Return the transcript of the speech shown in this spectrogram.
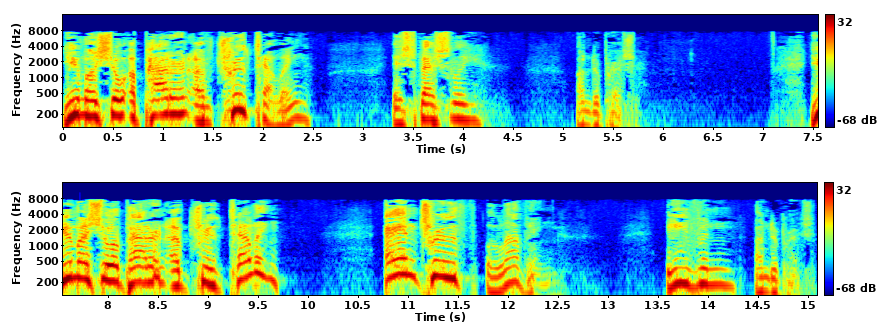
you must show a pattern of truth telling, especially under pressure. You must show a pattern of truth telling and truth loving, even under pressure.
